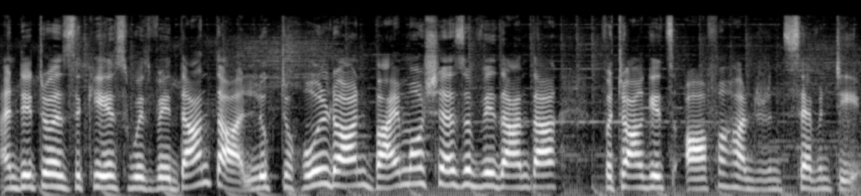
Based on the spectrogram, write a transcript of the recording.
And ditto is the case with Vedanta. Look to hold on, buy more shares of Vedanta for targets of 170.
